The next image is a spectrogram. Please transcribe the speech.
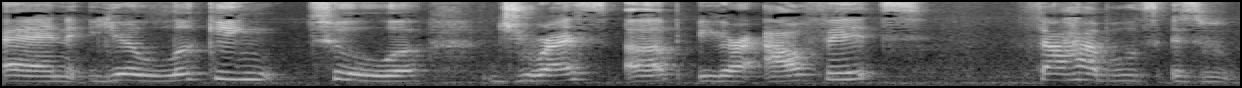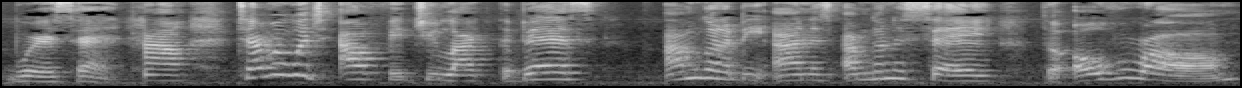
and you're looking to dress up your outfits, thigh high boots is where it's at. Now, tell me which outfit you like the best. I'm going to be honest. I'm going to say the overall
